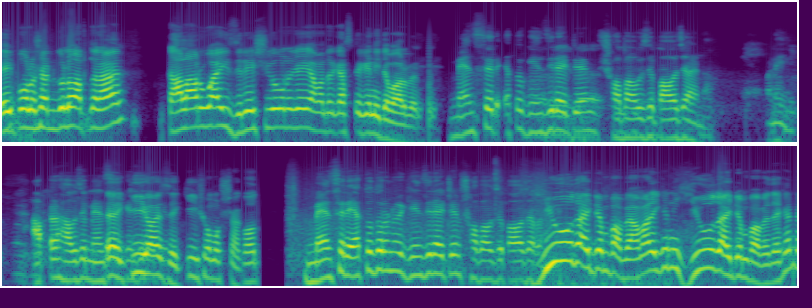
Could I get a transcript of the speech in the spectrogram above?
এই পলো শার্টগুলো আপনারা কালার ওয়াইজ রেশিও অনুযায়ী আমাদের কাছ থেকে নিতে পারবেন। মেন্সের এত গেঞ্জির আইটেম সব হাউসে পাওয়া যায় না। মানে আপনার হাউসে মেন্স কি হয়েছে? কি সমস্যা? কত? মেন্সের এত ধরনের গেঞ্জির আইটেম সব হাউসে পাওয়া যাবে হিউজ আইটেম পাবে। আমার এখানে হিউজ আইটেম পাবে। দেখেন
